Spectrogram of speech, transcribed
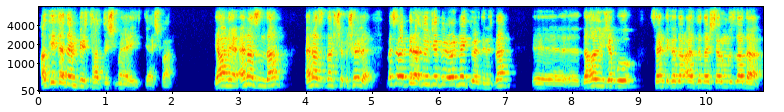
hakikaten bir tartışmaya ihtiyaç var. Yani en azından en azından şöyle mesela biraz önce bir örnek verdiniz. Ben e, daha önce bu sendikadan arkadaşlarımızla da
